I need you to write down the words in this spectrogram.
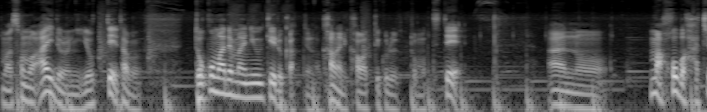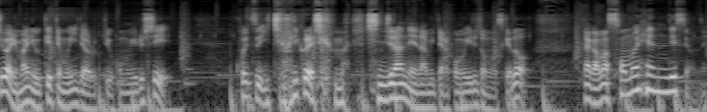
まあそのアイドルによって多分、どこまで真に受けるかっていうのはかなり変わってくると思ってて、あの、まあほぼ8割真に受けてもいいだろうっていう子もいるし、こいつ1割くらいしか 信じらんねえなみたいな子もいると思うんですけど、なんかまあその辺ですよね。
